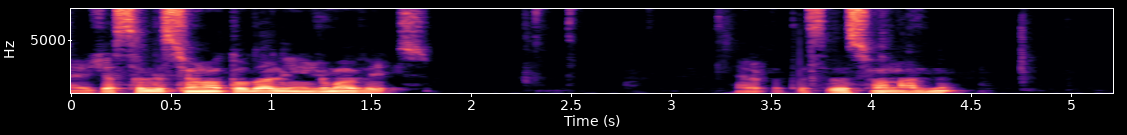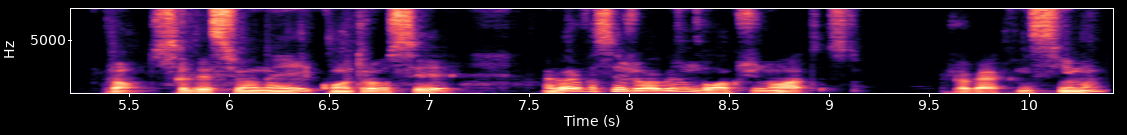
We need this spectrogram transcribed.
Aí já seleciono toda a linha de uma vez. Era para ter selecionado, né? Pronto, selecionei, Ctrl C. Agora você joga num bloco de notas. Vou jogar aqui em cima.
